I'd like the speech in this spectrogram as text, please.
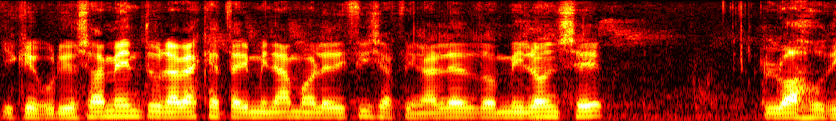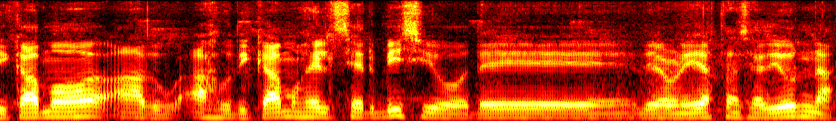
y que curiosamente una vez que terminamos el edificio a finales del 2011 lo adjudicamos, adjudicamos el servicio de, la unidad de estancia diurna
